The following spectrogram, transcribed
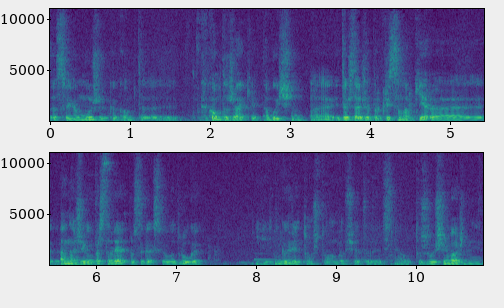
о своем муже, каком-то каком-то Жаке обычном. И точно так же про Криса Маркера. Она же его представляет просто как своего друга. И не говорит о том, что он вообще-то снял тоже очень важные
